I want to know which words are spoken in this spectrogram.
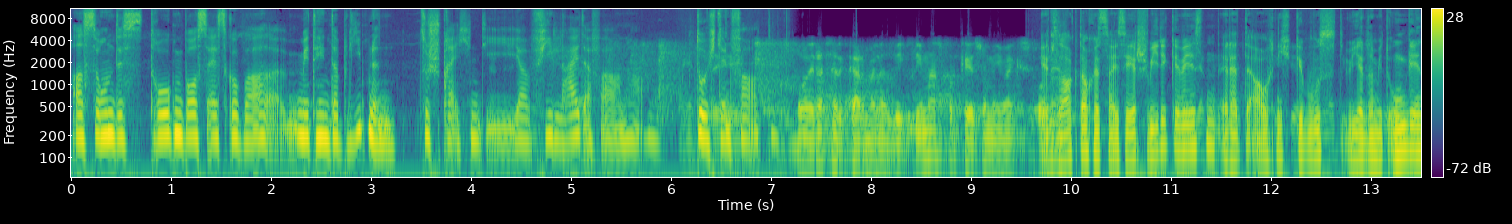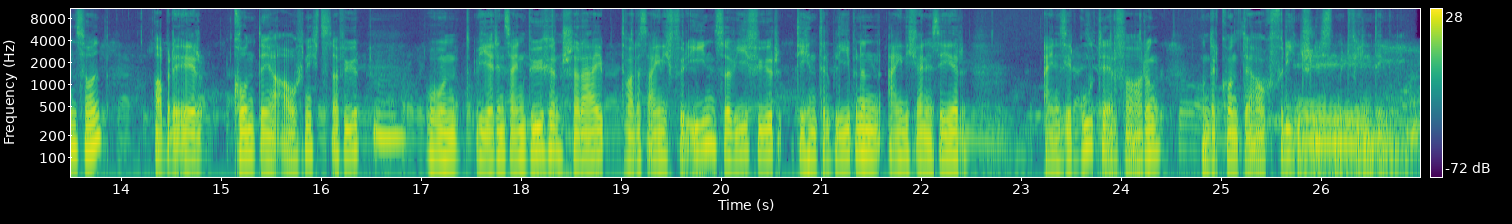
als Sohn des Drogenboss Escobar mit Hinterbliebenen zu sprechen, die ja viel Leid erfahren haben durch den Vater. Er sagt auch, es sei sehr schwierig gewesen. Er hätte auch nicht gewusst, wie er damit umgehen soll. Aber er konnte ja auch nichts dafür. Mhm. Und wie er in seinen Büchern schreibt, war das eigentlich für ihn sowie für die Hinterbliebenen eigentlich eine sehr, eine sehr gute Erfahrung. Und er konnte auch Frieden schließen mit vielen Dingen.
